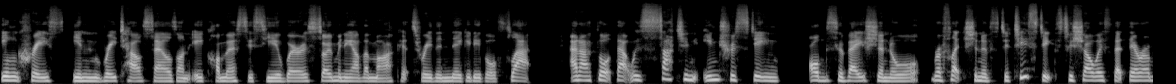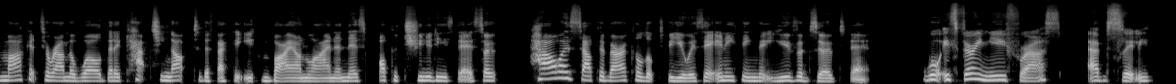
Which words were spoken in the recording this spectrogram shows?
increase in retail sales on e-commerce this year, whereas so many other markets are either negative or flat. And I thought that was such an interesting observation or reflection of statistics to show us that there are markets around the world that are catching up to the fact that you can buy online and there's opportunities there. So how has South America looked for you? Is there anything that you've observed there? Well, it's very new for us. Absolutely.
